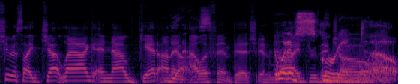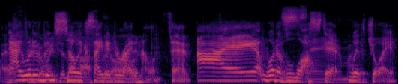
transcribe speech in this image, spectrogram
She was like jet lag, and now get on an elephant, bitch, and I would ride have through the screamed jungle. though. have I would have been so excited to ride an elephant. I would have lost it with joy.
